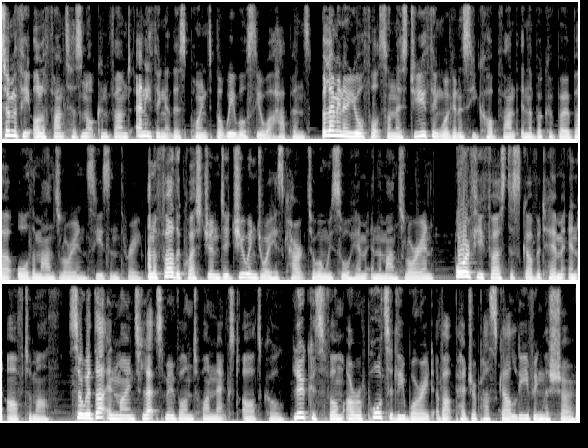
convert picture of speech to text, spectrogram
Timothy Olyphant has not confirmed anything at this point, but we will see what happens. But let me know your thoughts on this. Do you think we're going to see Cobb Vanth in the Book of Boba or The Mandalorian Season 3? And a further question, did you enjoy his character when we saw him in The Mandalorian? Or if you first discovered him in Aftermath. So with that in mind, let's move on to our next article. Lucasfilm are reportedly worried about Pedro Pascal leaving the show.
